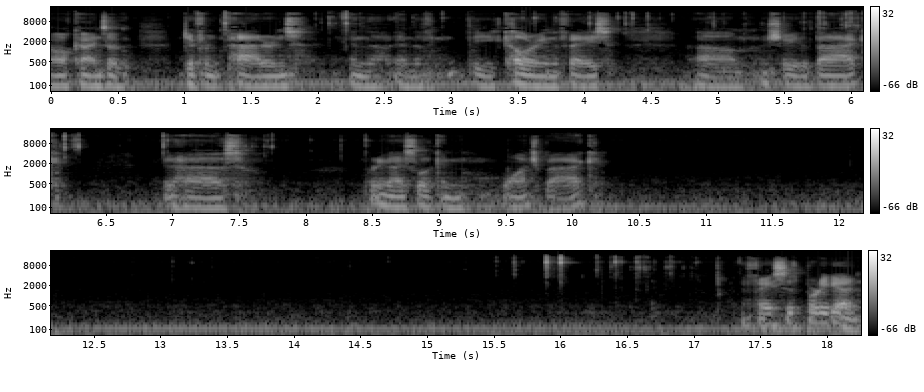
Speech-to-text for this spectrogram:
all kinds of different patterns in the in the, the coloring in the face. Um, i'll show you the back. It has pretty nice looking watch back. The face is pretty good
